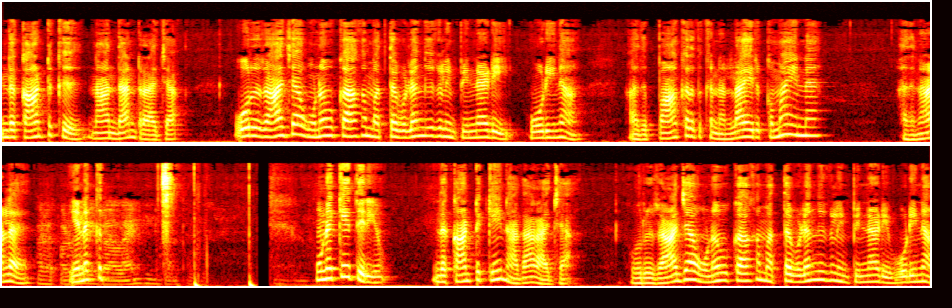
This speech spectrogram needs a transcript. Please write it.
இந்த காட்டுக்கு நான் தான் ராஜா. ஒரு ராஜா உணவுக்காக மற்ற விலங்குகளின் பின்னாடி ஓடினா அது பார்க்கறதுக்கு நல்லா இருக்குமா என்ன? அதனால எனக்கு உனக்கே தெரியும் இந்த காட்டுக்கே நான் தான் ராஜா. ஒரு ராஜா உணவுக்காக மற்ற விலங்குகளின் பின்னாடி ஓடினா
